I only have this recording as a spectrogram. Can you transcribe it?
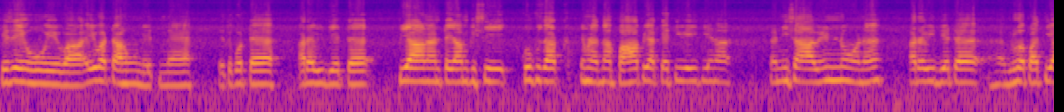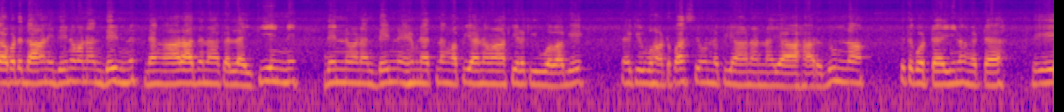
කෙසේ හෝ ඒවා ඒවට අහුනේත් නෑ. එතකොට අර විදියට පියාණන්ට යම් කිසි කුකුසක් එහෙම නැත්නම් පාපයක් ඇති වෙයි කියන නිසා වෙන්න ඕන අර විදියට ගෘහපති අපට දානේ දෙනව නම් දෙන්න. දැන් ආරාධනා කරලායි තියෙන්නේ. දෙන්නව නම් දෙන්න. එහෙම නැත්නම් අපි යනවා කියලා කිව්වා වගේ. කිව්වහට පස්සේ ඔන්න පියාණන් අය ආහාර දුන්නා. එතකොට ඊළඟට මේ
